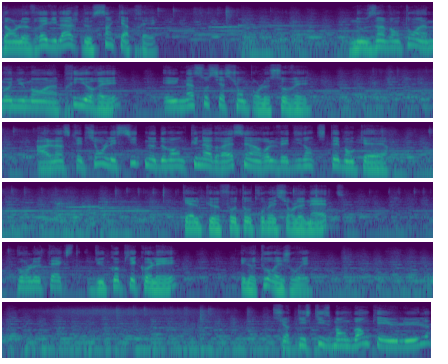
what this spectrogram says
dans le vrai village de Saint-Capré. Nous inventons un monument, un prieuré et une association pour le sauver. À l'inscription, les sites ne demandent qu'une adresse et un relevé d'identité bancaire. Quelques photos trouvées sur le net, pour le texte du copier-coller, et le tour est joué. Sur KissKissBankBank et Ulule,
